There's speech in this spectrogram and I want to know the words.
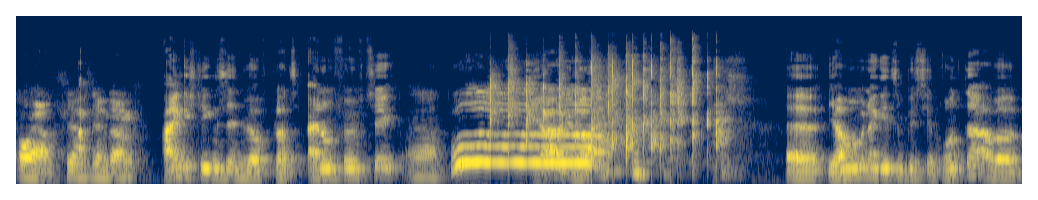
Oh ja, vielen, vielen Dank. Eingestiegen sind wir auf Platz 51. Ja. Ja, genau. äh, ja, momentan geht es ein bisschen runter, aber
